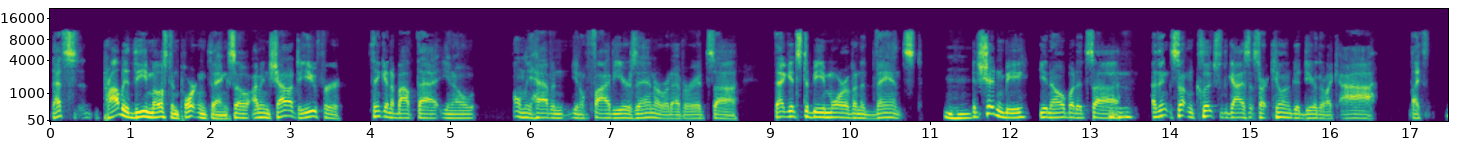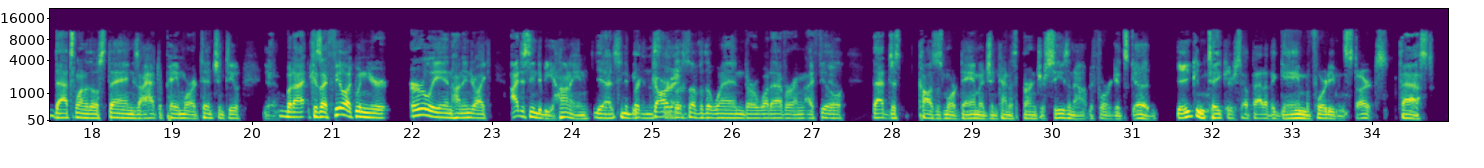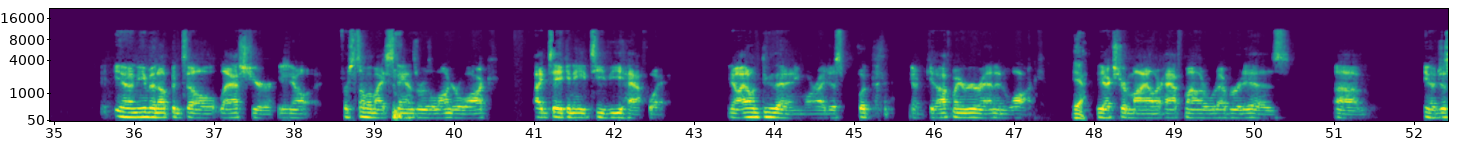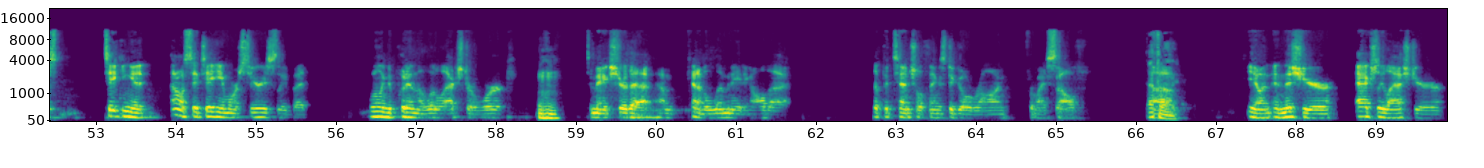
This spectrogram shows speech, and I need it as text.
that's probably the most important thing. So, I mean, shout out to you for thinking about that. You know, only having you know five years in or whatever. It's uh that gets to be more of an advanced Mhm. it shouldn't be you know but it's uh Mhm. i think something clicks with the guys that start killing good deer they're like ah like that's one of those things I have to pay more attention to. Yeah. But I because I feel like when you're early in hunting, you're like, I just need to be hunting Yeah, I just need to be in the regardless of the wind or whatever. And I feel that just causes more damage and kind of burns your season out before it gets good Yeah, you can take yourself out of the game before it even starts. fast. you know, and even up until last year, you know, for some of my stands where it was a longer walk, I'd take an ATV halfway. You know, I don't do that anymore. I just put, you know, get off my rear end and walk. Yeah. The extra mile or half mile or whatever it is. Um, you know, just taking it, I don't want to say taking it more seriously, but willing to put in a little extra work Mhm. to make sure that I'm kind of eliminating all the the potential things to go wrong for myself. Definitely. Um, you know, and, and this year, actually last year,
